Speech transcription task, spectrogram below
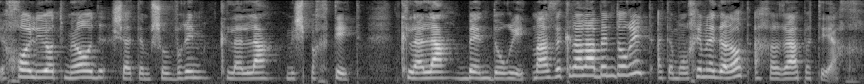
יכול להיות מאוד שאתם שוברים קללה משפחתית, קללה בין-דורית. מה זה קללה בין-דורית? אתם הולכים לגלות אחרי הפתיח.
